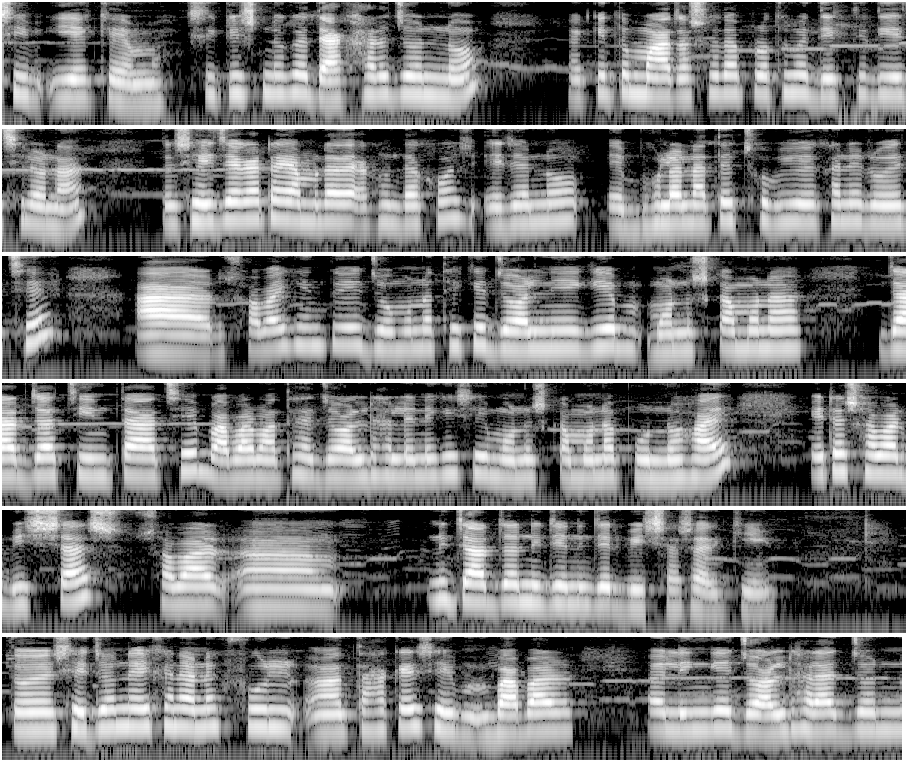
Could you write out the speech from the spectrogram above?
শিব ইয়েকে, শ্রীকৃষ্ণকে দেখার জন্য। কিন্তু মা যশোদা প্রথমে দেখতে দিয়েছিল না। তো সেই জায়গাটায় আমরা এখন দেখো এই জন্য ভোলানাথের ছবিও এখানে রয়েছে। আর সবাই কিন্তু এই যমুনা থেকে জল নিয়ে গিয়ে মনস্কামনা, যার যা চিন্তা আছে, বাবার মাথায় জল ঢালে নাকি সেই মনস্কামনা পূর্ণ হয়। এটা সবার বিশ্বাস, সবার যার যার নিজের নিজের বিশ্বাস আর কি। তো সেই জন্য এখানে অনেক ফুল থাকে। সেই বাবার লিঙ্গে জল ঢালার জন্য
